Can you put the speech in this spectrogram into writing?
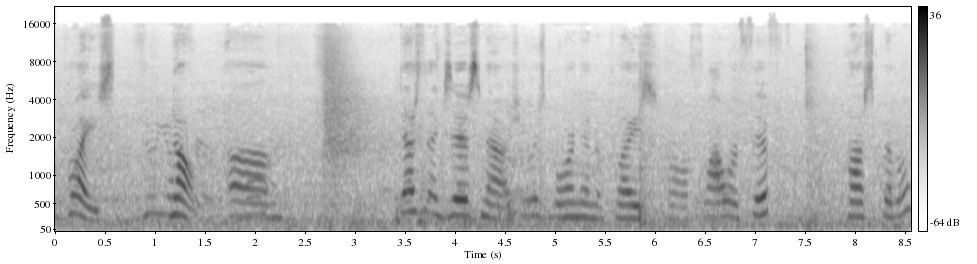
place. No. Um, doesn't exist now. She was born in a place called Flower Fifth Hospital.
